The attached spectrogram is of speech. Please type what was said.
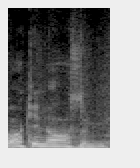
fucking awesome.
